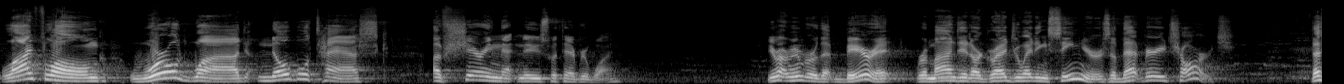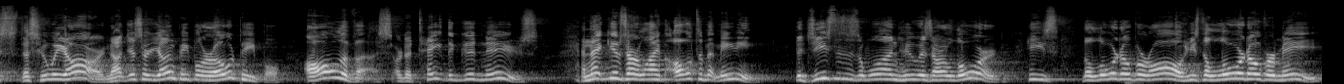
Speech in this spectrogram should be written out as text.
lifelong, worldwide, noble task of sharing that news with everyone. You might remember that Barrett reminded our graduating seniors of that very charge. That's, that's who we are, not just our young people or old people. All of us are to take the good news. And that gives our life ultimate meaning. That Jesus is the one who is our Lord. He's the Lord over all, He's the Lord over me.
